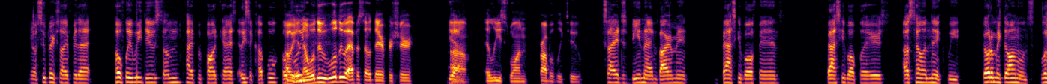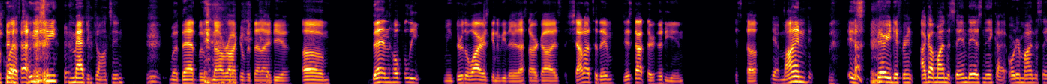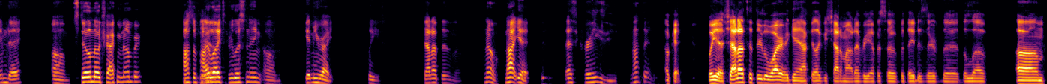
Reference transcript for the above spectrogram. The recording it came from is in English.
you know, super excited for that. Hopefully, we do some type of podcast, at least a couple. Hopefully, Oh yeah, no, we'll do we'll do an episode there for sure. yeah. Um, at least one, probably two. excited to just be in that environment. Basketball fans, basketball players. I was telling Nick, we go to McDonald's, look left. Who you see? Magic Johnson. My dad was not rocking with that idea. Um, then hopefully, I mean, through the wire is gonna be there. That's our guys. Shout out to them. Just got their hoodie in. It's tough. Yeah, mine is very different. I got mine the same day as Nick. I ordered mine the same day. Um, still no tracking number. House of Yeah. Highlights, if you're listening, um, get me right, please. Shout out to them though. No, not yet. That's crazy. Not then. Okay. But yeah, shout out to Through the Wire again. I feel like we shout them out every episode, but they deserve the the love. Um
